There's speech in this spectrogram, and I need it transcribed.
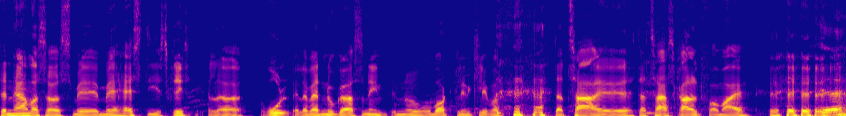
Den nærmer sig os med, med hastige skridt, eller rul, eller hvad den nu gør, sådan en, er noget robotplæneklipper, der tager, øh, der tager skraldet for mig. Ja,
